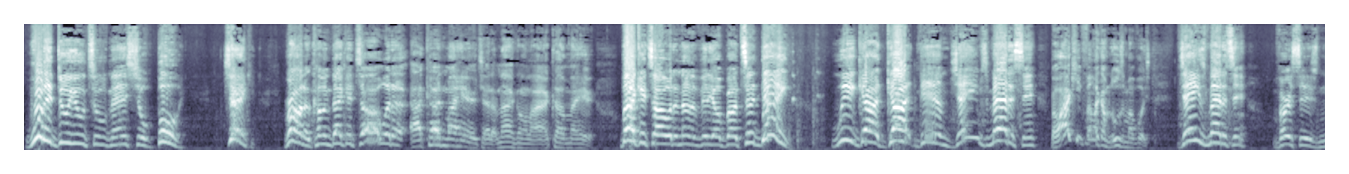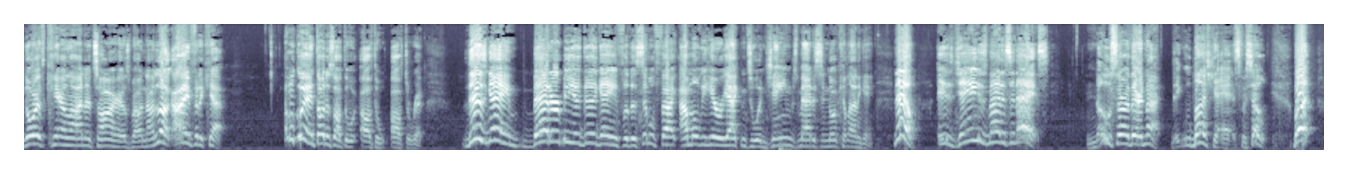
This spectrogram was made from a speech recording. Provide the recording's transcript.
What it do, YouTube, man? It's your boy, Janky. Rondo coming back at y'all with a. I cut my hair, Chad. I'm not gonna lie, I cut my hair. Back at y'all with another video, bro. Today, we got goddamn James Madison. Bro, I keep feeling like I'm losing my voice. James Madison versus North Carolina Tar Heels, bro. Now, look, I ain't for the cap. I'm gonna go ahead and throw this off the off the off the rip. This game better be a good game for the simple fact I'm over here reacting to a James Madison North Carolina game. Now, is James Madison ass? No, sir, they're not. They will bust your ass for sure. But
